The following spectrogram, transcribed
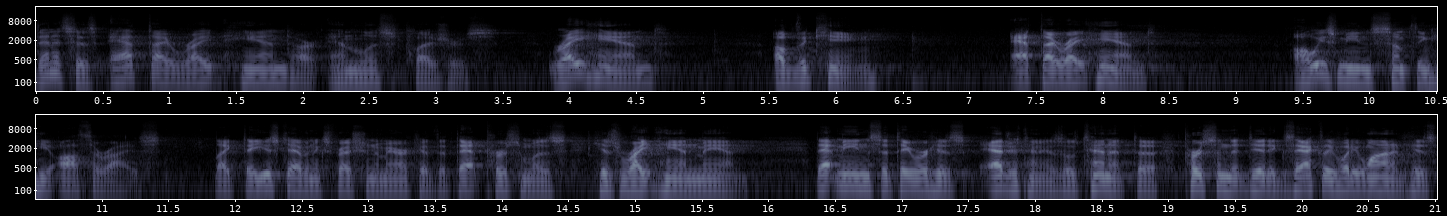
Then it says, At thy right hand are endless pleasures. Right hand of the king, at thy right hand, always means something he authorized. Like they used to have an expression in America that that person was his right hand man. That means that they were his adjutant, his lieutenant, the person that did exactly what he wanted, his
